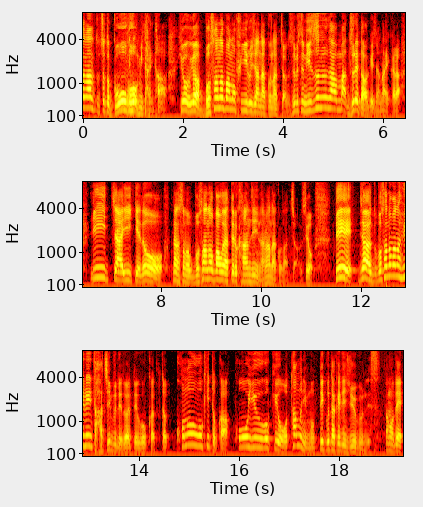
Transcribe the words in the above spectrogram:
こうなるとちょっとゴーゴーみたいな要はボサノバのフィールじゃなくなっちゃうんです別にリズムがまずれたわけじゃないからいいっちゃいいけどなんかそのボサノバをやってる感じにならなくなっちゃうんですよ。でじゃあボサノバのフィルインって8部でどうやって動くかって言ったらこの動きとかこういう動きをタムに持っていくだけで十分です。なので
